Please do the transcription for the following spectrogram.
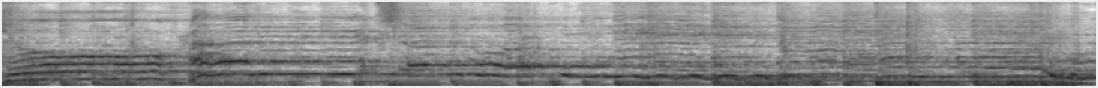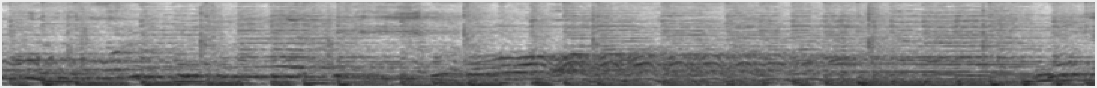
저 하늘 저 앞에 구름이 피고 내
